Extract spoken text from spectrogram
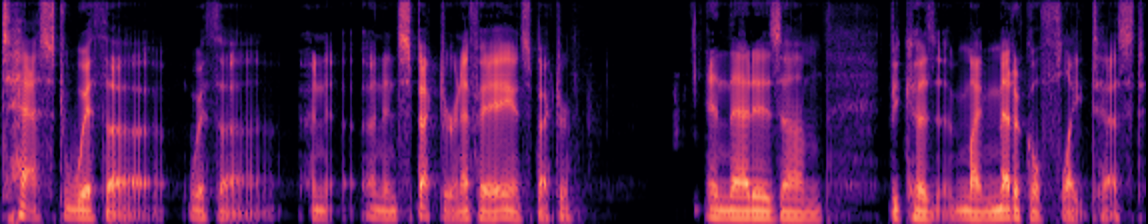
test with a with a an, an inspector, an FAA inspector, and that is um, because my medical flight test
